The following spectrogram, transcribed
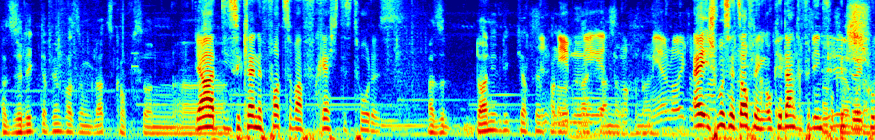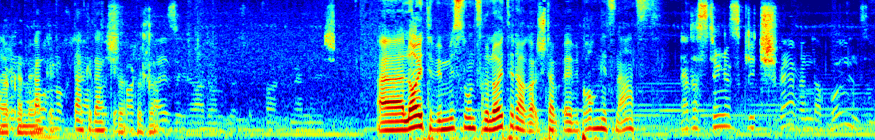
Also hier liegt auf jeden Fall so ein Glatzkopf, so ein, äh, Ja, diese kleine Fotze war frech des Todes. Also Donny liegt hier auf jeden Fall neben mir jetzt noch mehr Leute? Ey, ich muss jetzt auflegen. Okay, danke für die Info. Okay, ja, keine- Danke, danke, danke. Ja, bitte. Kreise gerade am Würfelpark, mehr nicht. Äh, Leute, wir müssen unsere Leute da... Äh, wir brauchen jetzt einen Arzt. Ja, das Ding ist, geht schwer, wenn da Bullen sind.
